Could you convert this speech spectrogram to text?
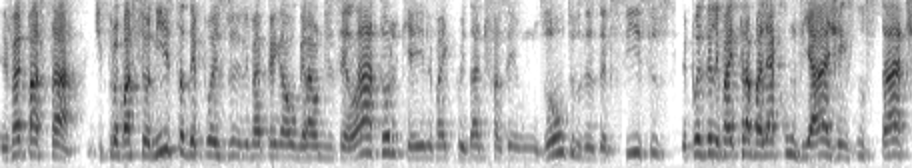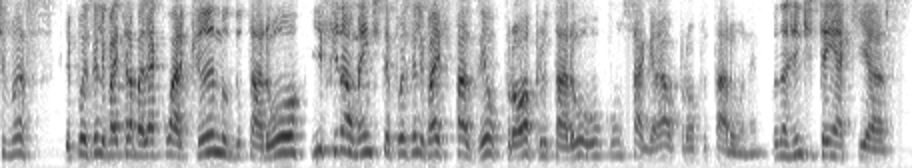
Ele vai passar de probacionista, depois ele vai pegar o grau de zelator, que ele vai cuidar de fazer uns outros exercícios. Depois ele vai trabalhar com viagens nos tátivas. Depois ele vai trabalhar com o arcano do tarô. E finalmente depois ele vai fazer o próprio tarô ou consagrar o próprio tarô. Né? Quando a gente tem aqui as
